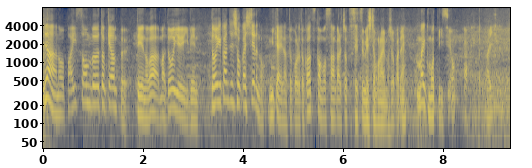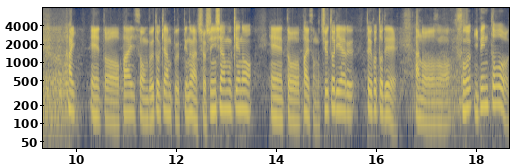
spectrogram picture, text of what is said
じゃあ、あの、Python ブートキャンプっていうのが、まあ、どういうイベント、どういう感じで紹介してるの？みたいなところとか塚本さんからちょっと説明してもらいましょうかね。マイク持っていいですよ。はい。はい。えっ、と、Python ブートキャンプっていうのは初心者向けの、えっ、と、Python のチュートリアルということで、あの、そのイベントを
